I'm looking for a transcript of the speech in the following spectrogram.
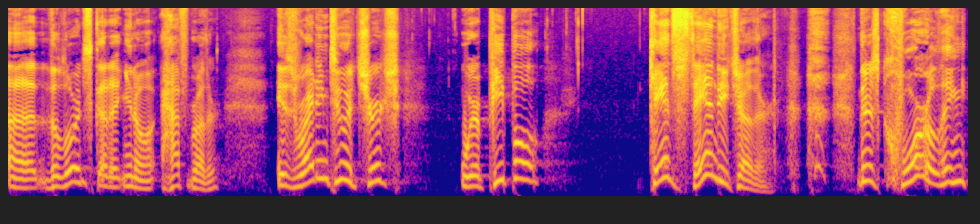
uh, the Lord's got a you know half brother, is writing to a church where people can't stand each other. There's quarreling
